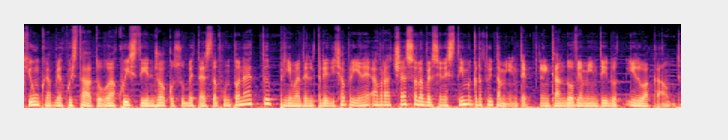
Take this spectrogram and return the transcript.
Chiunque abbia acquistato o acquisti il gioco su Bethesda.net prima del 13 aprile avrà accesso alla versione Steam gratuitamente, linkando ovviamente i due, i due account.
